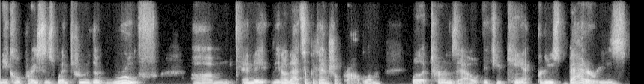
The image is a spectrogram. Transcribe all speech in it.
nickel prices went through the roof. Um, and they, you know, that's a potential problem. Well, it turns out if you can't produce batteries,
